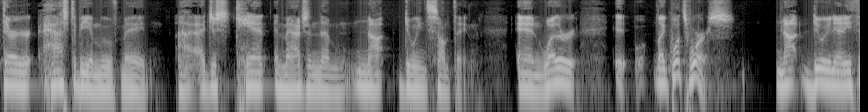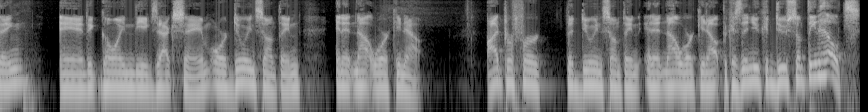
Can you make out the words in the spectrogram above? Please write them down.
there has to be a move made. I, I just can't imagine them not doing something. And whether, it, like, what's worse, not doing anything and it going the exact same, or doing something and it not working out? I'd prefer the doing something and it not working out because then you can do something else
